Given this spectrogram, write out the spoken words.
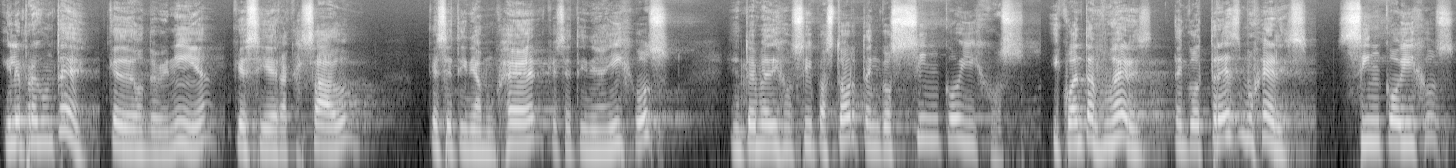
Y le pregunté que de dónde venía, que si era casado, que si tenía mujer, que si tenía hijos. Y entonces me dijo, sí, pastor, tengo cinco hijos. ¿Y cuántas mujeres? Tengo tres mujeres, cinco hijos,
